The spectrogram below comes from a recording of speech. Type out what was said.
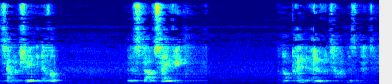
Cemetery in a vault. Better start saving. They're not paid overtime, isn't it?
